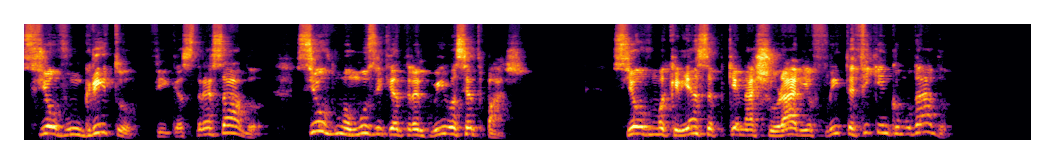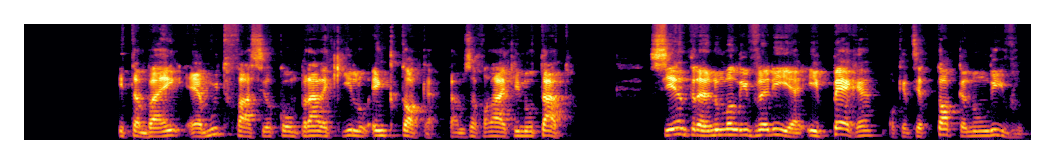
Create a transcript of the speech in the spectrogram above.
Se houve um grito, fica estressado. Se houve uma música tranquila, sente paz. Se houve uma criança pequena a chorar e aflita, fica incomodado. E também é muito fácil comprar aquilo em que toca. Estamos a falar aqui no tato. Se entra numa livraria e pega, ou quer dizer, toca num livro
